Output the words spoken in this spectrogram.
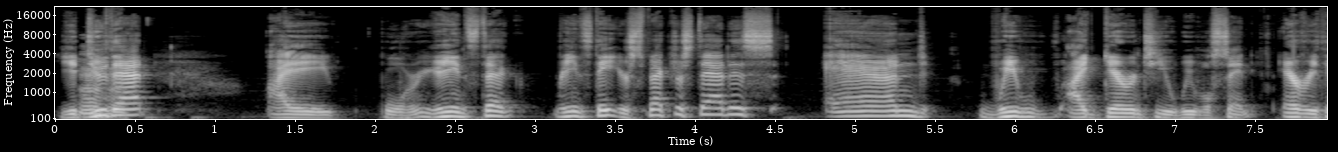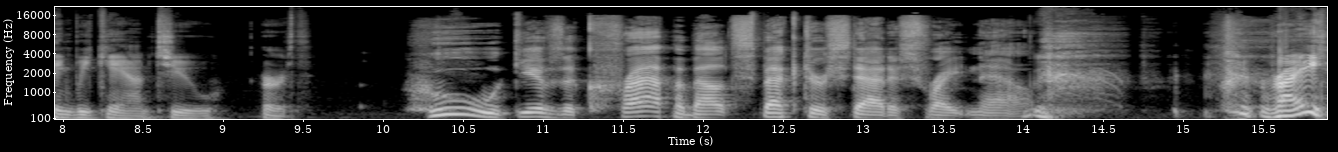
You do Mhm. that, I will reinstate reinstate your Spectre status, and we, I guarantee you, we will send everything we can to Earth." Who gives a crap about Spectre status right now? right?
